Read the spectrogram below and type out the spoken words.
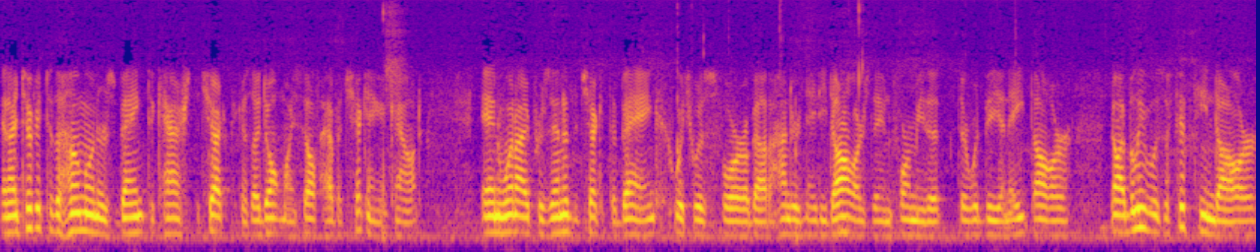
and I took it to the homeowner's bank to cash the check because I don't myself have a checking account. And when I presented the check at the bank, which was for about $180, they informed me that there would be an $8, no, I believe it was a $15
